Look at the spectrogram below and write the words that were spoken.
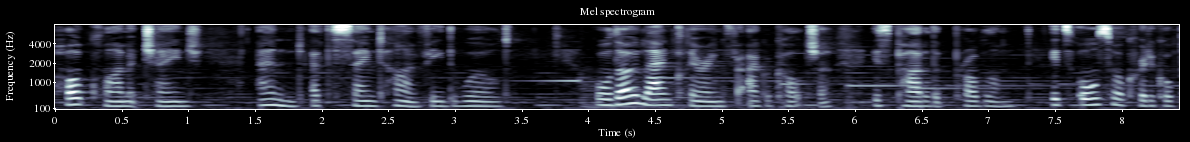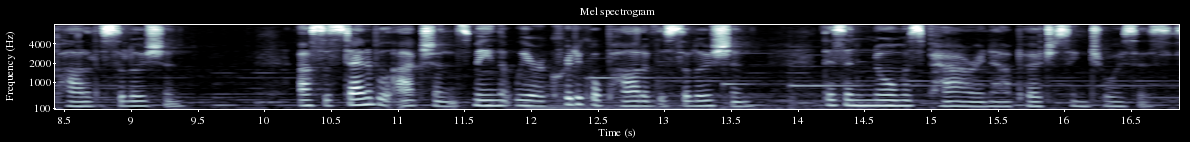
halt climate change, and at the same time feed the world. Although land clearing for agriculture is part of the problem, it's also a critical part of the solution. Our sustainable actions mean that we are a critical part of the solution. There's enormous power in our purchasing choices.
